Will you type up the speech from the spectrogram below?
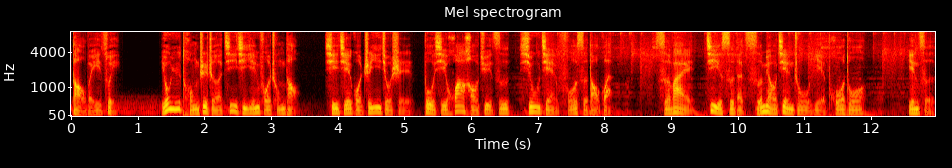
道为最。由于统治者积极引佛崇道。其结果之一就是不惜花好巨资修建佛寺道观，此外，祭祀的祠庙建筑也颇多，因此，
